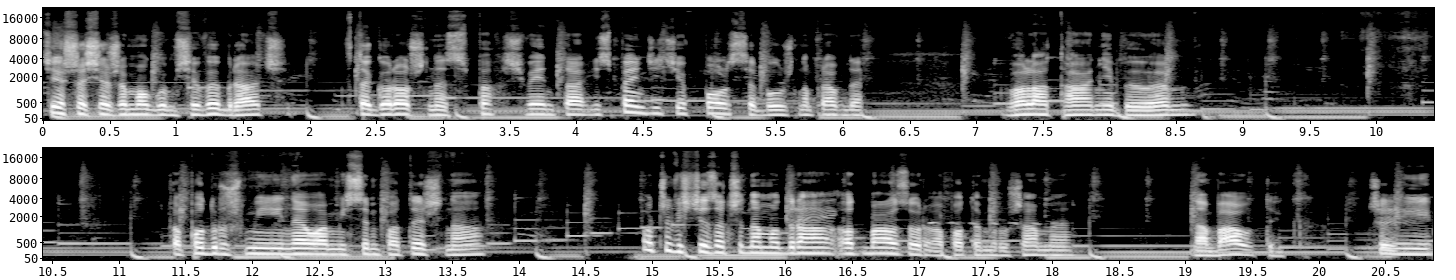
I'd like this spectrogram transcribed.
Cieszę się, że mogłem się wybrać tegoroczne święta i spędzić je w Polsce, bo już naprawdę dwa lata nie byłem. Ta podróż minęła mi sympatyczna. Oczywiście zaczynam od, od Mazur, a potem ruszamy na Bałtyk, czyli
